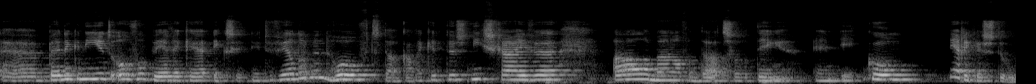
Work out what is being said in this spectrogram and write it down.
Uh, ben ik niet aan het overwerken? Ik zit nu te veel in mijn hoofd. Dan kan ik het dus niet schrijven. Allemaal van dat soort dingen. En ik kom nergens toe.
